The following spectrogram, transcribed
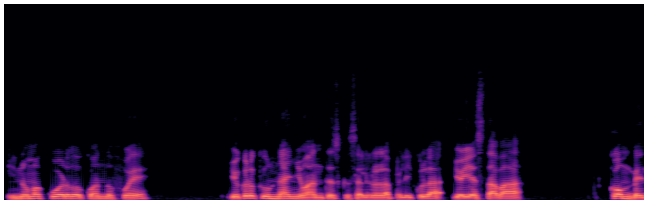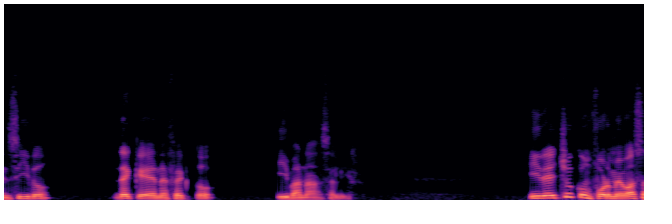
y no me acuerdo cuándo fue. Yo creo que un año antes que saliera la película, yo ya estaba convencido de que en efecto iban a salir. Y de hecho, conforme vas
